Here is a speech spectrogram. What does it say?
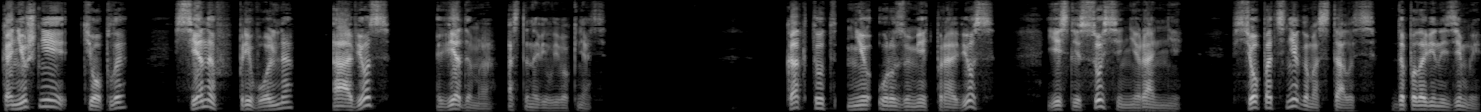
Конюшни теплы, сенов привольно, а овес ведомо, остановил его князь. Как тут не уразуметь про овес, если с осени ранней все под снегом осталось до половины зимы,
